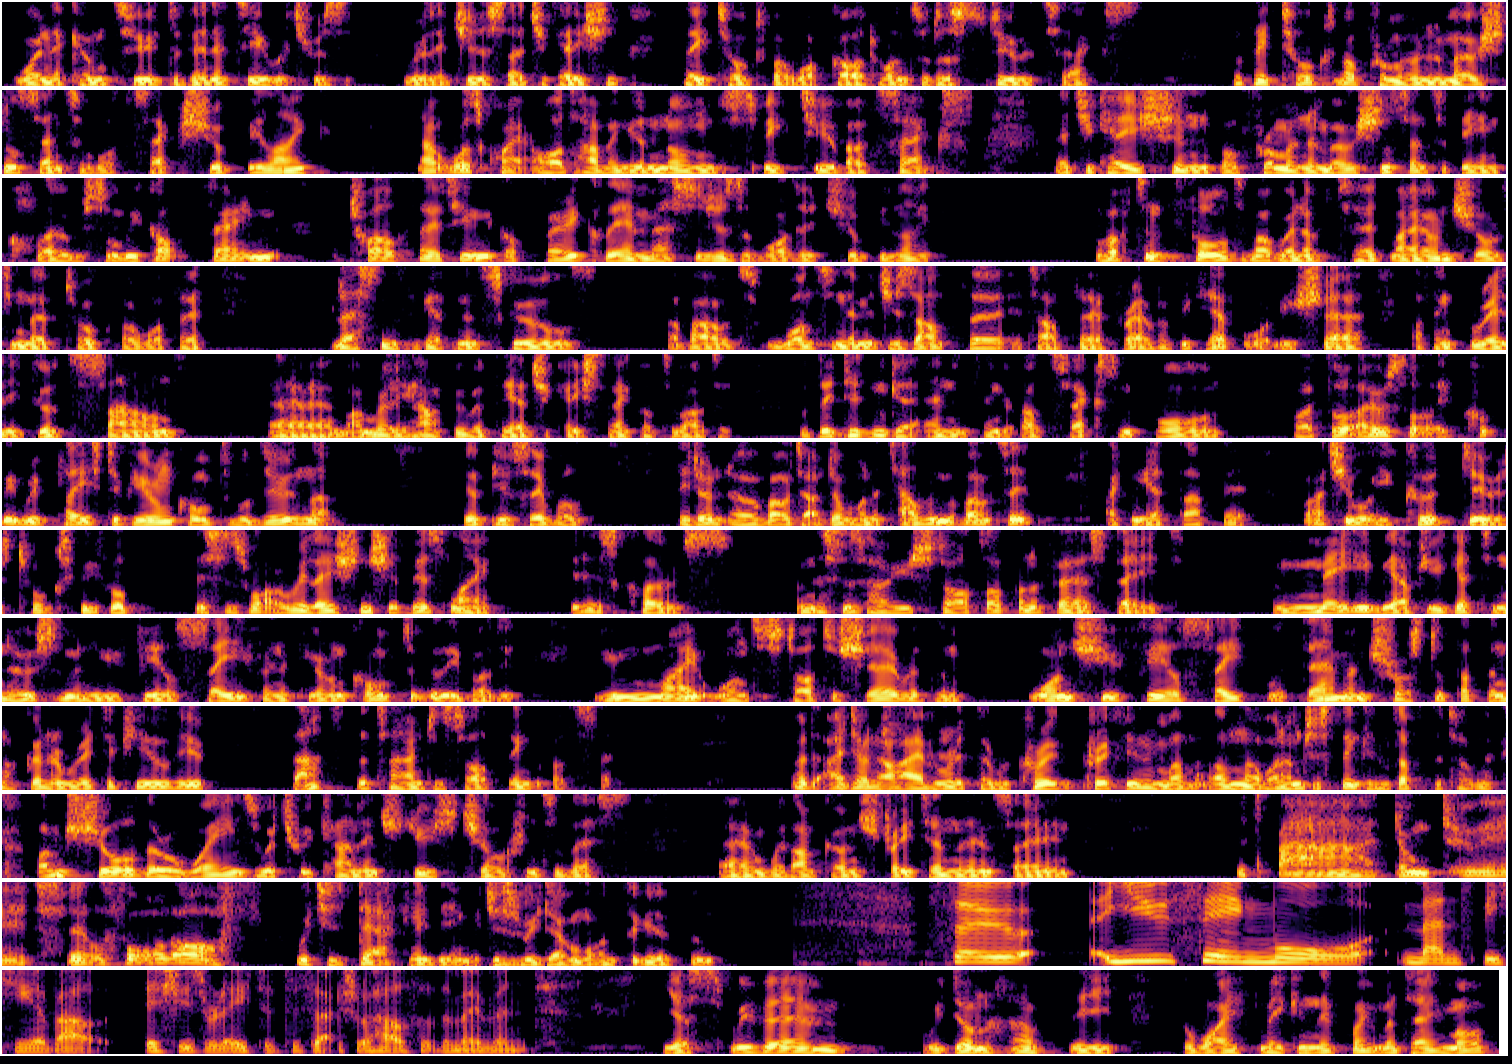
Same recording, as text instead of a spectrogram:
When it came to divinity, which was religious education, they talked about what God wanted us to do with sex. But they talked about from an emotional sense of what sex should be like. Now, it was quite odd having a nun speak to you about sex education, but from an emotional sense of being close. And we got very, 12, 13, we got very clear messages of what it should be like. I've often thought about when I've heard my own children, they've talked about what the lessons they're getting in schools about once an image is out there, it's out there forever. Be careful what you share. I think really good sound. Um, I'm really happy with the education they got about it, but they didn't get anything about sex and porn. But I thought, I always thought it could be replaced if you're uncomfortable doing that you know, people say, well, they don't know about it. I don't want to tell them about it. I can get that bit. But actually, what you could do is talk to people. This is what a relationship is like. It is close. And this is how you start off on a first date. Maybe after you get to know someone, you feel safe. And if you're uncomfortable with anybody, you might want to start to share with them. Once you feel safe with them and trusted that they're not going to ridicule you, that's the time to start thinking about sex. I don't know. I haven't read the curriculum on that one. I'm just thinking off the top of my I'm sure there are ways which we can introduce children to this um, without going straight in there and saying, it's bad, don't do it, it'll fall off, which is definitely the images we don't want to give them. So, are you seeing more men speaking about issues related to sexual health at the moment? Yes, we've um, we don't have the the wife making the appointment anymore.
